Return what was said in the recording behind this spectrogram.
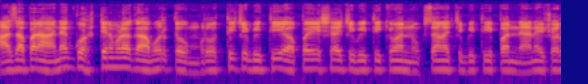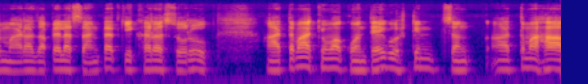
आज आपण अनेक गोष्टींमुळे घाबरतो. मृत्यूची भीती अपयशाची भीती किंवा नुकसानाची भीती. पण ज्ञानेश्वर महाराज आपल्याला सांगतात की खरं स्वरूप आत्मा किंवा कोणत्याही गोष्टी सं आत्मा हा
